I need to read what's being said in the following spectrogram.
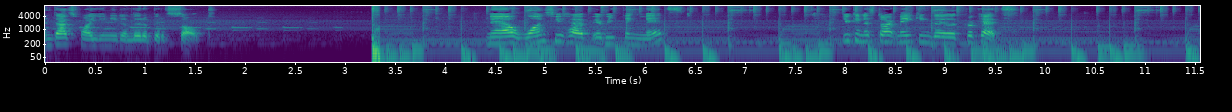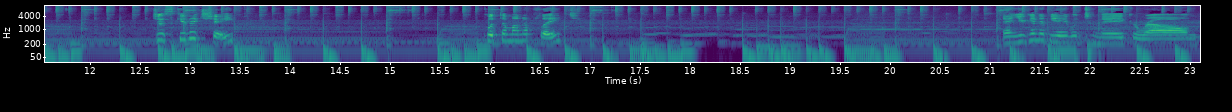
And that's why you need a little bit of salt. Now, once you have everything mixed, you're gonna start making the croquettes. Just give it shape. Put them on a plate and you're going to be able to make around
